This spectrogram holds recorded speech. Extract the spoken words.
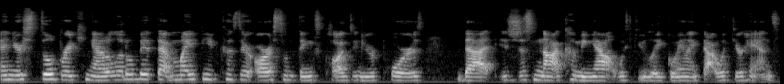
and you're still breaking out a little bit, that might be because there are some things clogged in your pores that is just not coming out with you like going like that with your hands.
